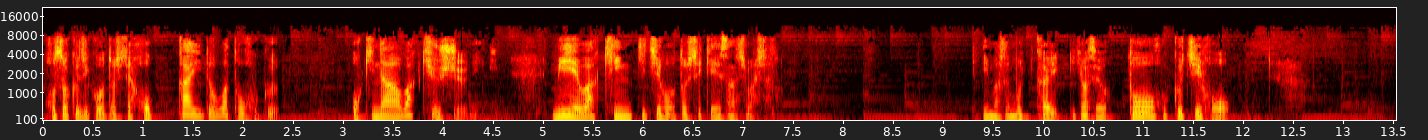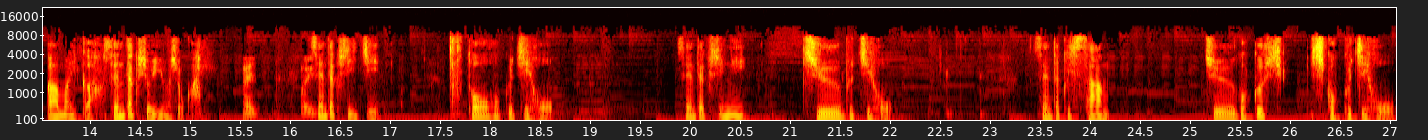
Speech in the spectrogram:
補足事項として、北海道は東北、沖縄は九州に、三重は近畿地方として計算しましたと。言いますね。もう一回いきますよ。東北地方。あ、まあいいか。選択肢を言いましょうか。はいはい選択肢1、東北地方。選択肢2、中部地方。選択肢3、中国四四国地方。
